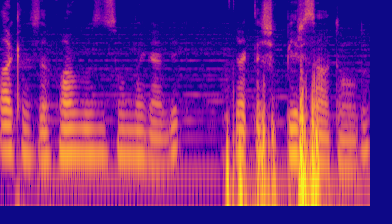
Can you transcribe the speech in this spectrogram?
Arkadaşlar farmımızın sonuna geldik. Yaklaşık 1 saat oldu.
